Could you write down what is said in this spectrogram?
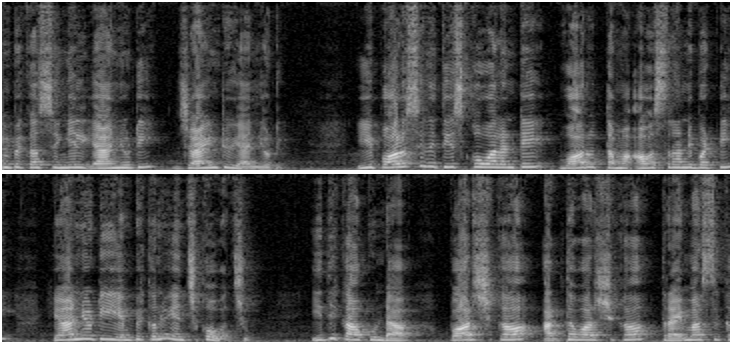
ఎంపిక సింగిల్ యాన్యుటీ జాయింట్ యాన్యుటీ. ఈ పాలసీని తీసుకోవాలంటే వారు తమ అవసరాన్ని బట్టి యాన్యుటీ ఎంపికను ఎంచుకోవచ్చు. ఇది కాకుండా వార్షిక అర్ధవార్షిక త్రైమాసిక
